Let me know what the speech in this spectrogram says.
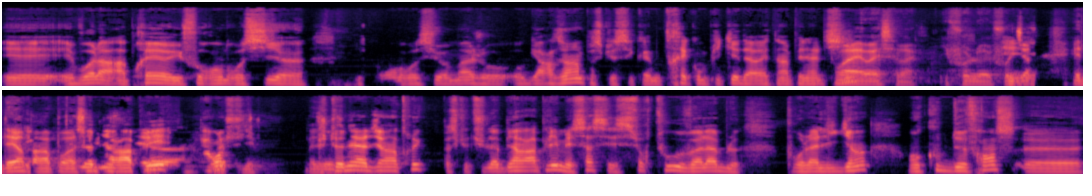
Et, et voilà, après, il faut rendre aussi, il faut rendre aussi hommage aux, gardiens parce que c'est quand même très compliqué d'arrêter un penalty. Ouais, ouais, c'est vrai. Il faut le, faut dire. Et d'ailleurs, par rapport à ce que bien rappelé, je tenais à dire un truc parce que tu l'as bien rappelé, mais ça c'est surtout valable pour la Ligue 1. En Coupe de France, euh,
